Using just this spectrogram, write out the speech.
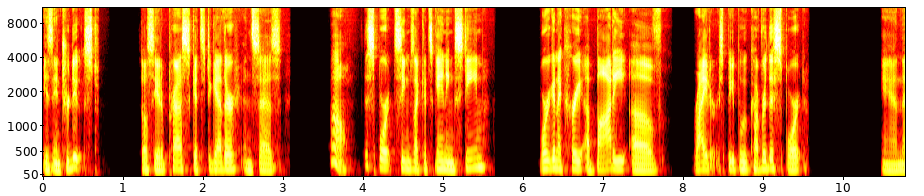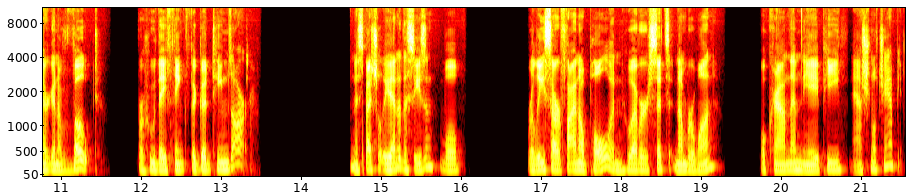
is introduced. Associated Press gets together and says, oh, this sport seems like it's gaining steam. We're going to create a body of writers, people who cover this sport, and they're going to vote for who they think the good teams are. And especially at the end of the season, we'll release our final poll, and whoever sits at number one will crown them the AP national champion.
